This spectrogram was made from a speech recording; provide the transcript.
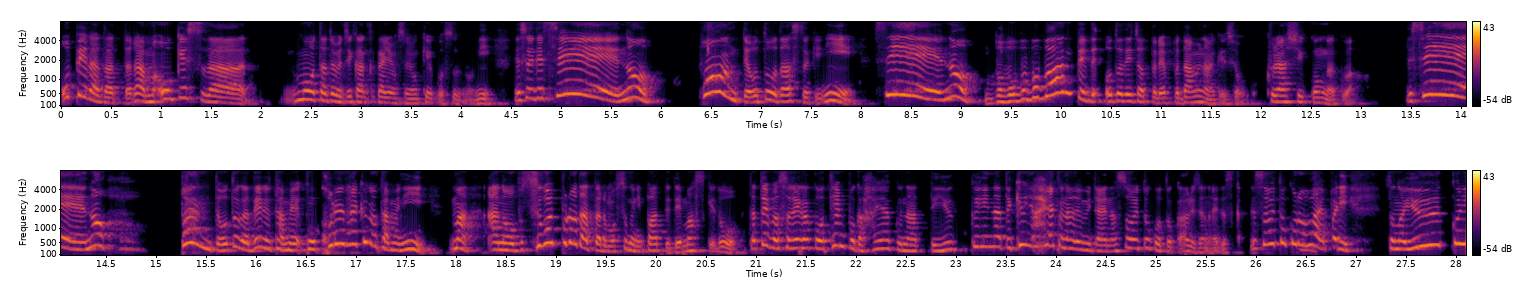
オペラだったら、まあ、オーケストラも例えば時間かかりますよね、お稽古するのに。で、それで、せーの、ポンって音を出すときに、せーの、ボボボボボンって音出ちゃったらやっぱダメなわけでしょ、クラシック音楽は。で、せーの、パンって音が出るため、これだけのために、まあ、あの、すごいプロだったらもうすぐにパッて出ますけど、例えばそれがこうテンポが速くなって、ゆっくりになって、急に速くなるみたいな、そういうとことかあるじゃないですか。で、そういうところはやっぱり、そのゆっくり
